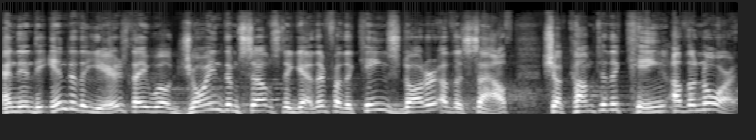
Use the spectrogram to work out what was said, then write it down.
And in the end of the years they will join themselves together, for the king's daughter of the south shall come to the king of the north.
